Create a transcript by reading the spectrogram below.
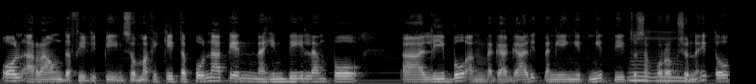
all around the Philippines. So, makikita po natin na hindi lang po ah, libo ang nagagalit, nangingit-ngit dito sa Mm-mm. korupsyon na ito.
